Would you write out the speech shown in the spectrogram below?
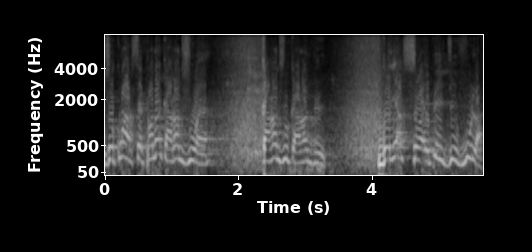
je, crois, c'est pendant 40 jours, 40 hein. jours, 40 nuits. Goliath sort et puis il dit, vous là,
